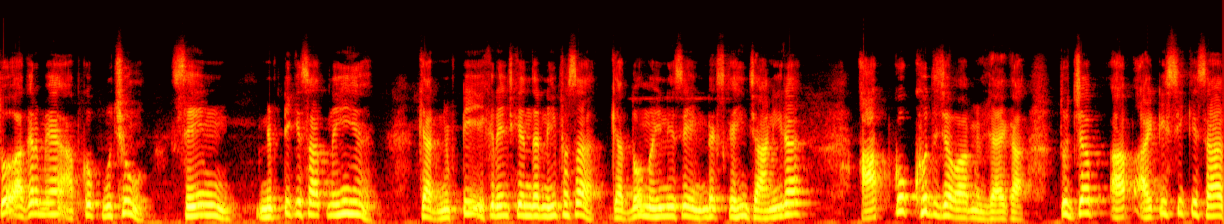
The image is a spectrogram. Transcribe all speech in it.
तो अगर मैं आपको पूछूँ सेम निफ्टी के साथ नहीं है? क्या निफ्टी एक रेंज के अंदर नहीं फंसा? क्या दो महीने से इंडेक्स कहीं जा नहीं रहा? आपको खुद जवाब मिल जाएगा। तो जब आप आईटीसी के साथ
